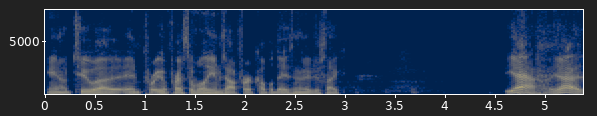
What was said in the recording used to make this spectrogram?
you know, Tua and you know, Preston Williams out for a couple days, and they're just like, yeah, yeah,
